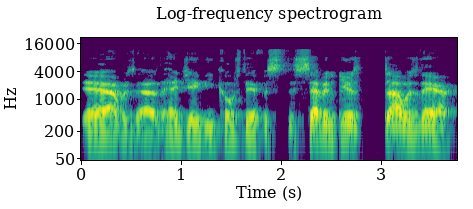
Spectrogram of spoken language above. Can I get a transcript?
Yeah, I was I was the head JV coach there for the seven years I was there.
